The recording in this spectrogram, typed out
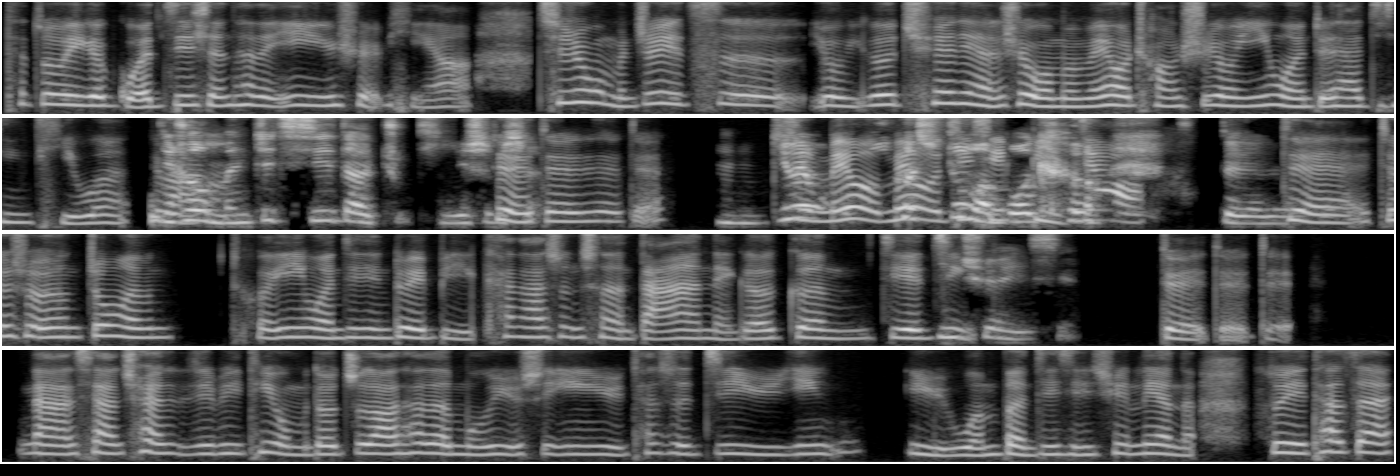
他作为一个国际生，他的英语水平啊，其实我们这一次有一个缺点是我们没有尝试用英文对他进行提问。你说我们这期的主题是不是？对对对对，嗯，因为没有没有进行比较，对对对，对，就是用中文和英文进行对比，看他生成的答案哪个更接近确一些。对对对，那像 Chat GPT，我们都知道它的母语是英语，它是基于英。语文本进行训练的，所以他在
